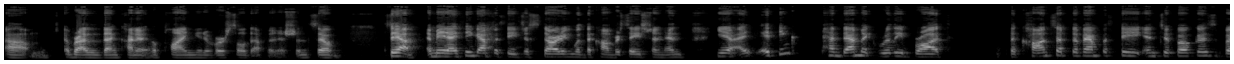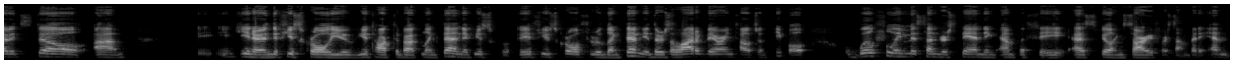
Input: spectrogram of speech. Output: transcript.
um, rather than kind of applying universal definitions. So So yeah, I mean, I think empathy just starting with the conversation, and you know, I, I think pandemic really brought the concept of empathy into focus, but it's still, um, you know, and if you scroll, you you talked about LinkedIn. If you if you scroll through LinkedIn, there's a lot of very intelligent people willfully misunderstanding empathy as feeling sorry for somebody, and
